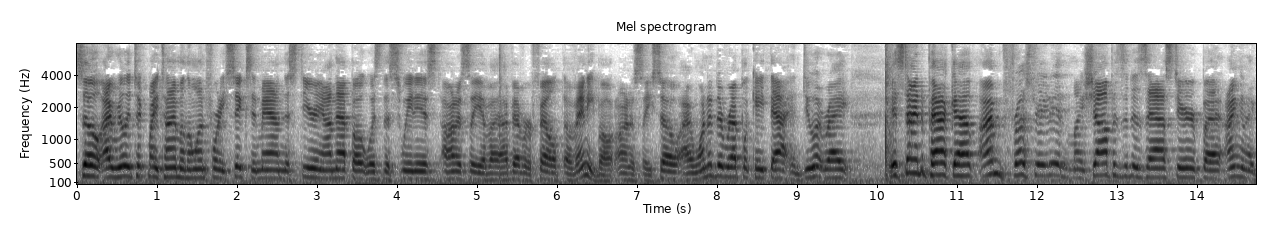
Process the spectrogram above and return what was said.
So I really took my time on the 146, and man, the steering on that boat was the sweetest, honestly, I've ever felt of any boat, honestly. So I wanted to replicate that and do it right. It's time to pack up. I'm frustrated. My shop is a disaster, but I'm gonna.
